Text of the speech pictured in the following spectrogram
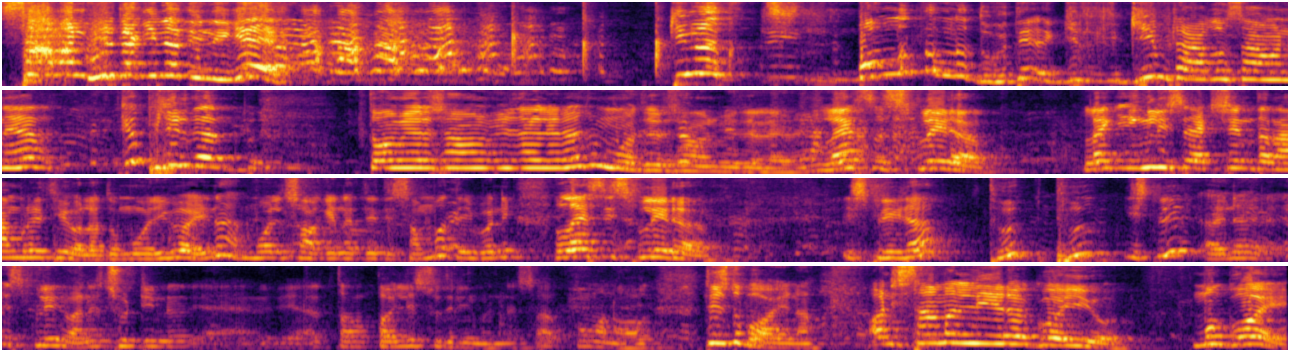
सामान फिर्ता किन दिने के किन बल्ल तल्ल धुते गिफ्ट आएको सामान यार के फिर्ता त मेरो सामान फिर्ता लिएर म तेरो सामान फिर्ता लिएर। Let's split up like English accent त राम्रै थियो होला त मोरीको होइन मैले सकेन त्यतिसम्म त्यही पनि let's split up split up थुक थु स्प्लिट होइन स्प्लिट भने छुट्टिनु त कहिले सुध्रिनु भन्ने सब कमान हो त्यस्तो भएन अनि सामान लिएर गइयो म गएँ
